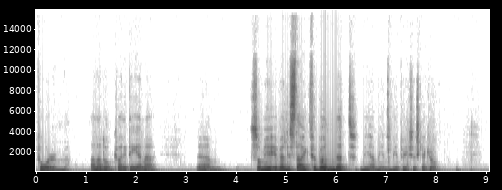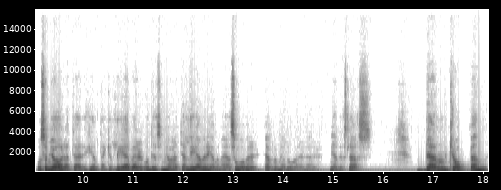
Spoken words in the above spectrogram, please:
form, alla de kvaliteterna. Ehm, som är väldigt starkt förbundet med min, min fysiska kropp. Och som gör att jag helt enkelt lever och det som gör att jag lever även när jag sover, även om jag då är, är medvetslös. Den kroppen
